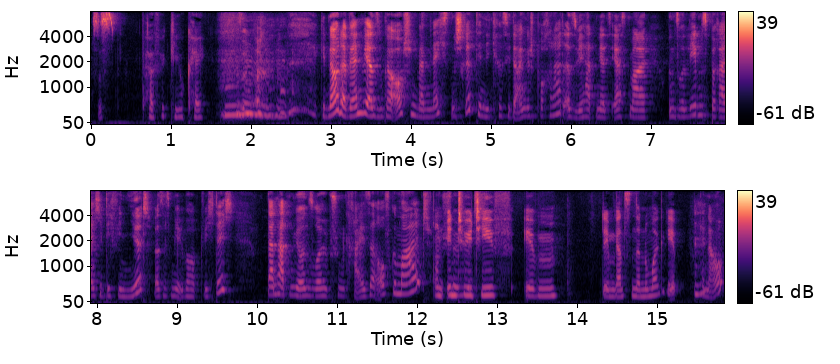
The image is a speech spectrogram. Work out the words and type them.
es ist perfectly okay. So. genau, da wären wir ja sogar auch schon beim nächsten Schritt, den die Chrissy da angesprochen hat. Also wir hatten jetzt erstmal unsere Lebensbereiche definiert, was ist mir überhaupt wichtig. Dann hatten wir unsere hübschen Kreise aufgemalt. Und Schön intuitiv eben dem Ganzen eine Nummer gegeben. Mhm. Genau.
